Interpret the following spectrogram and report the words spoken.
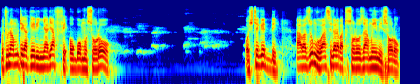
bwe tunaamuteekako erinnya lyaffe ogwo musolo. Okitegedde abazungu basigala batusolozaamu emisolo.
